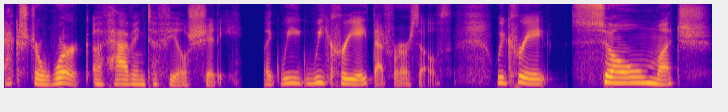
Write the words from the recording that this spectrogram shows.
extra work of having to feel shitty. Like we we create that for ourselves. We create so much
